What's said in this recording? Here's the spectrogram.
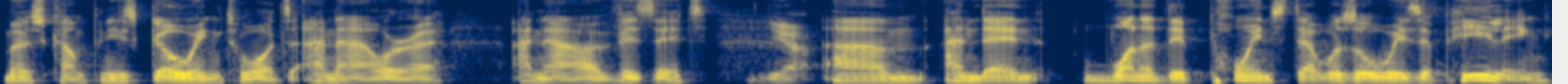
most companies going towards an hour uh, an hour visit. Yeah. Um, and then one of the points that was always appealing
